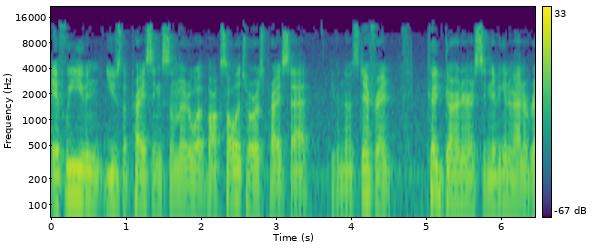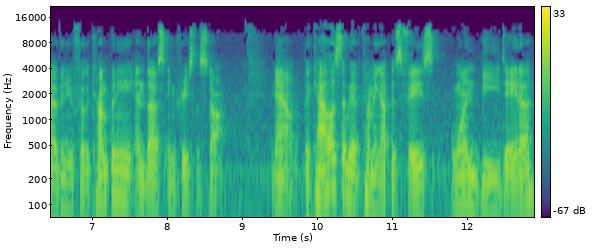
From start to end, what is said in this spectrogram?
if we even use the pricing similar to what Voxelotor is priced at, even though it's different, could garner a significant amount of revenue for the company and thus increase the stock. Now, the catalyst that we have coming up is phase 1B data,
